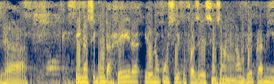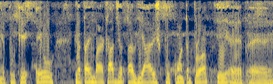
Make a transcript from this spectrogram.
já... E na segunda-feira eu não consigo fazer esse exame, não vê para mim, é porque eu já tá embarcado, já tá viagem por conta própria e, é, é,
